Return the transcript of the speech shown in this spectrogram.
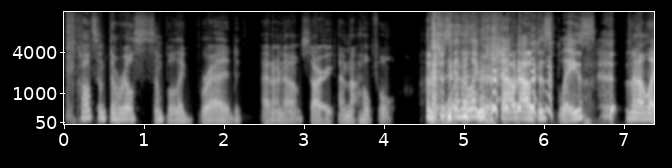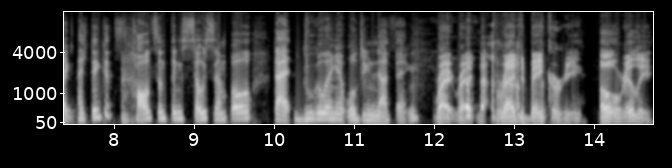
It's called something real simple like bread. I don't know. Sorry, I'm not helpful. I was just gonna like shout out this place. But then I'm like, I think it's called something so simple that Googling it will do nothing. Right, right. Bread Bakery. Oh, really?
